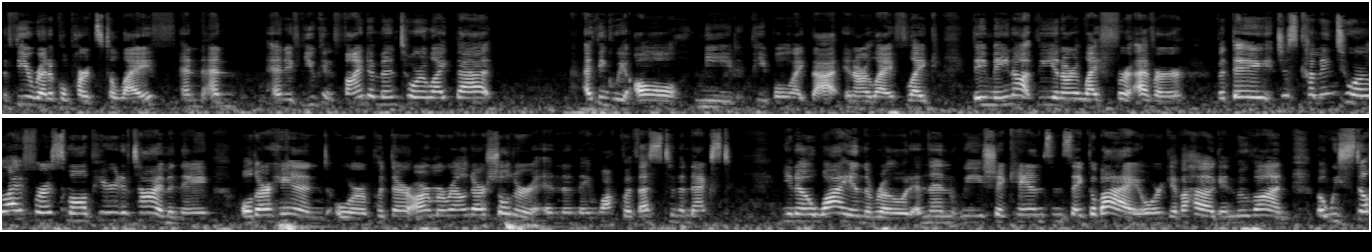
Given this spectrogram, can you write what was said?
the theoretical parts to life. And and and if you can find a mentor like that, I think we all need people like that in our life. Like they may not be in our life forever, but they just come into our life for a small period of time and they hold our hand or put their arm around our shoulder and then they walk with us to the next you know, why in the road. And then we shake hands and say goodbye or give a hug and move on. But we still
